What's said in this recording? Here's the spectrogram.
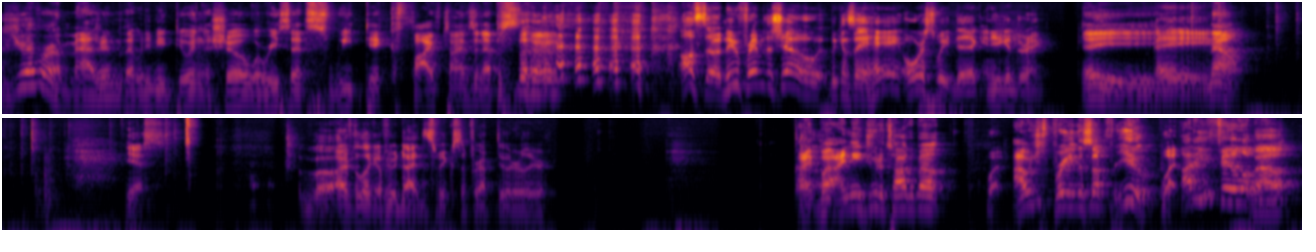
did you ever imagine that we'd be doing a show where we said sweet dick five times an episode? Also, new frame of the show. We can say hey or sweet dick, and you can drink. hey. Hey. Now, Yes. Well, I have to look up who died this week because I forgot to do it earlier. I, but I need you to talk about. What? I was just bringing this up for you. What? How do you feel about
